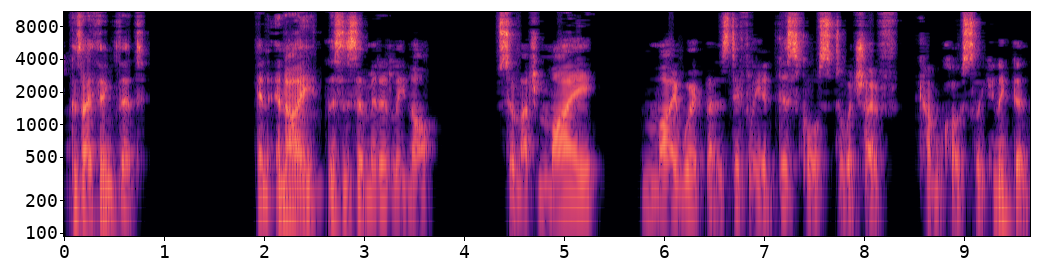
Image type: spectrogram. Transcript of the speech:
Because I think that, and, and I, this is admittedly not so much my, my work, but it's definitely a discourse to which I've come closely connected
